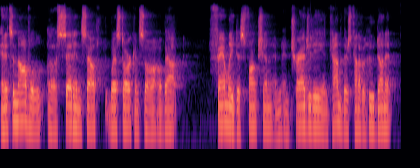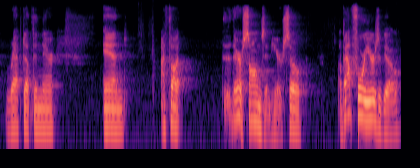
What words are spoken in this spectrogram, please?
And it's a novel uh, set in southwest arkansas about family dysfunction and, and tragedy and kind of there's kind of a who done it wrapped up in there. And i thought there are songs in here. So about four years ago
